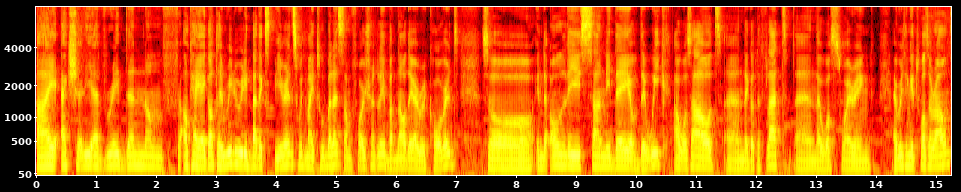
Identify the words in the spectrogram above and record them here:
I actually have ridden on. Fr- okay, I got a really, really bad experience with my tubeless, unfortunately, but now they are recovered. So, in the only sunny day of the week, I was out and I got a flat and I was wearing everything it was around.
